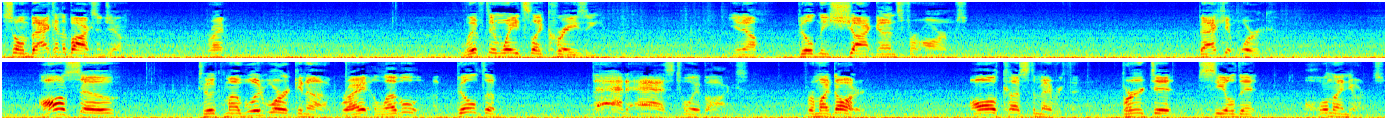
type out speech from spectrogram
so I'm back in the boxing gym, right? Lifting weights like crazy. You know, building these shotguns for arms. Back at work. Also, took my woodworking up, right? A level, built a badass toy box for my daughter. All custom everything. Burnt it, sealed it, a whole nine yards.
